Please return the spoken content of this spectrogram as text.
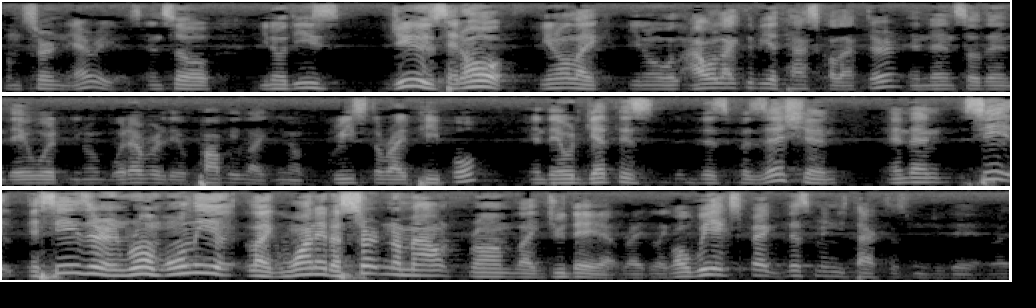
from certain areas. And so, you know, these Jews said, oh, you know, like, you know, I would like to be a tax collector. And then, so then they would, you know, whatever, they would probably like, you know, grease the right people. And they would get this, this position. And then Caesar in Rome only like wanted a certain amount from like Judea, right? Like, oh, we expect this many taxes from Judea, right?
